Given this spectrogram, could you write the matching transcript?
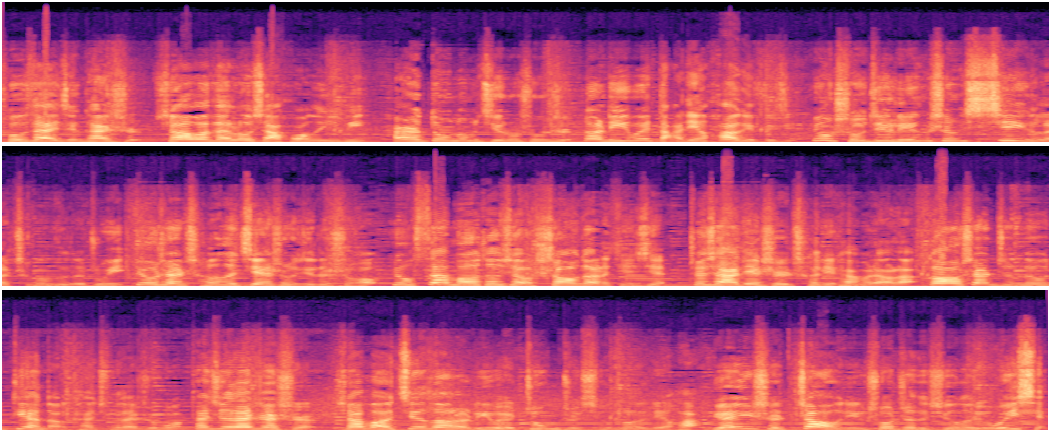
球赛已经开始，小宝在楼下慌得一逼，还是东东急中生智，让李伟打电话给自己，用手机铃声吸引了橙子的注意，又趁橙子捡手机的时候，用三毛特效烧断了天线。这下电视彻底看不了了，高山只能用电脑看球赛直播。但就在这时，小宝接到了李伟终止行动的电话，原因是赵宁说这次行动有危险。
